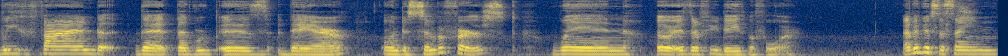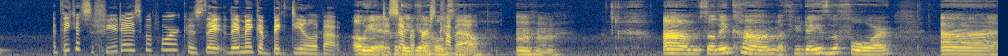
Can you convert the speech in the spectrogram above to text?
we find that the group is there on December 1st when, or is it a few days before? I think it's the same. I think it's a few days before cuz they they make a big deal about Oh, yeah December they get a 1st coming hotel. Mm-hmm. Um, so they come a few days before. Uh,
